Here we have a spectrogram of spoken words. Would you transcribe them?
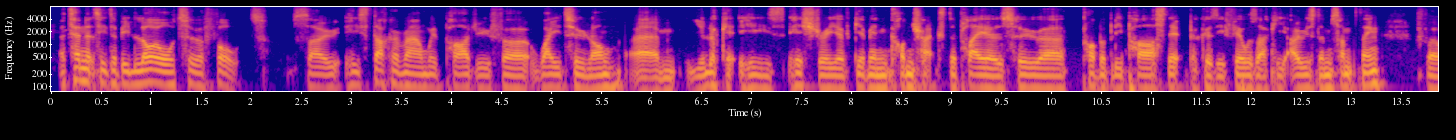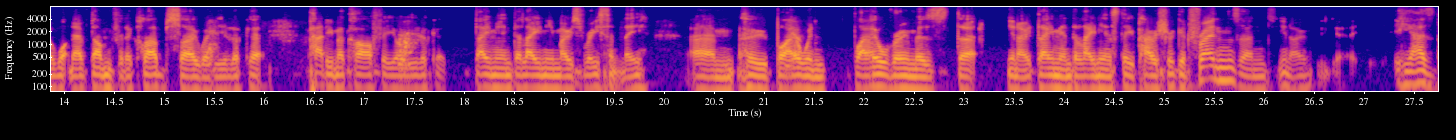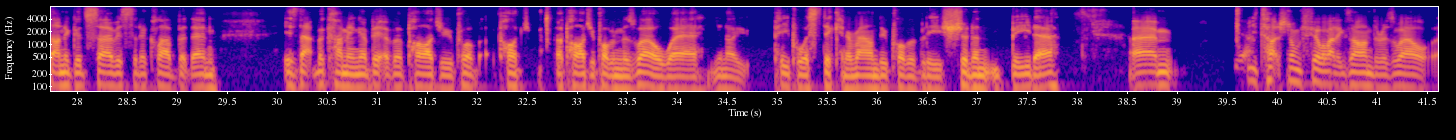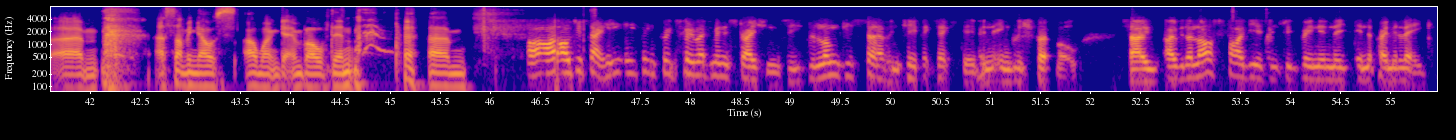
a tendency to be loyal to a fault. So he stuck around with Pardew for way too long. Um, you look at his history of giving contracts to players who are probably past it because he feels like he owes them something for what they've done for the club. So whether you look at Paddy McCarthy or you look at Damien Delaney most recently, um, who by all by all rumours that you know Damien Delaney and Steve Parish are good friends, and you know he has done a good service to the club, but then is that becoming a bit of a Pardew, prob- a Pardew problem as well, where you know people are sticking around who probably shouldn't be there? Um, Yeah. You touched on Phil Alexander as well um, as something else I won't get involved in. um, I'll just say he, he's been through two administrations. He's the longest serving chief executive in English football. So over the last five years since he's been in the in the Premier League,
